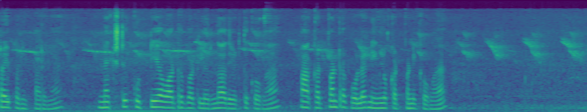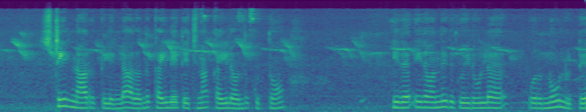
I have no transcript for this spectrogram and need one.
ட்ரை பண்ணி பாருங்கள் நெக்ஸ்ட்டு குட்டியாக வாட்டர் பாட்டில் இருந்தால் அதை எடுத்துக்கோங்க. நான் கட் பண்ணுற போல் நீங்களும் கட் பண்ணிக்கோங்க. ஸ்டீல் நார் இருக்கு இல்லைங்களா? அதை வந்து கையிலே தேய்ச்சினா கையில் வந்து குத்தும். இதை இதை வந்து இதுக்கு இது உள்ள ஒரு நூல் விட்டு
